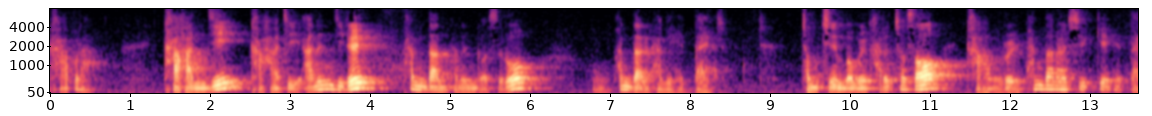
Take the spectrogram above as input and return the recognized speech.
가브라. 가한지, 가하지 않은지를 판단하는 것으로 어, 판단을 하게 했다. 점치는 법을 가르쳐서 가부를 판단할 수 있게 했다.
